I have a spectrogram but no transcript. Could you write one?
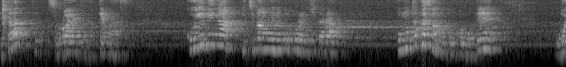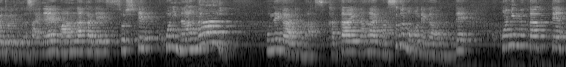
ペタって揃えてやってます。小指が一番上のところに来たらこの高さのところで覚えておいてくださいね。真ん中です。そしてここに長い骨があります。硬い長いまっすぐの骨があるのでここに向かって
